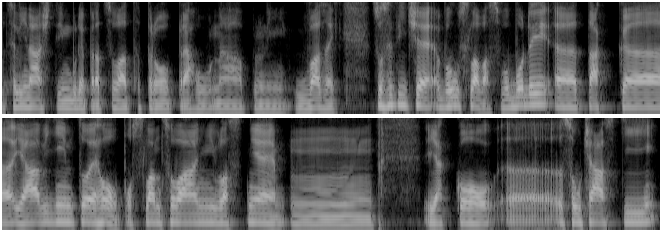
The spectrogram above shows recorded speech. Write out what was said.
Celý náš tým bude pracovat pro Prahu na plný úvazek. Co se týče Bohuslava Svobody, tak já vidím to jeho poslání poslancování vlastně mm, jako e, součástí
